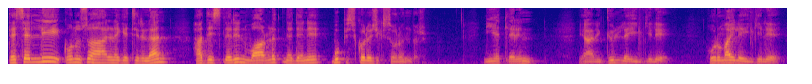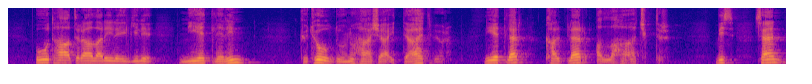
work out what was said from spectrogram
teselli konusu haline getirilen, hadislerin varlık nedeni bu psikolojik sorundur. Niyetlerin, yani gülle ilgili, hurma ile ilgili, Uhud hatıraları ile ilgili niyetlerin kötü olduğunu haşa iddia etmiyorum. Niyetler, kalpler Allah'a açıktır. Biz sen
